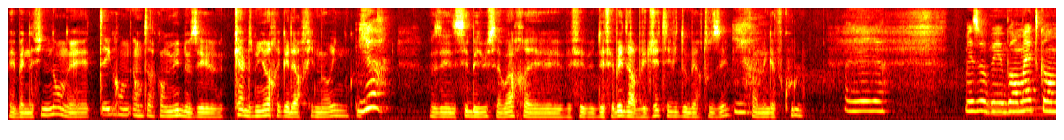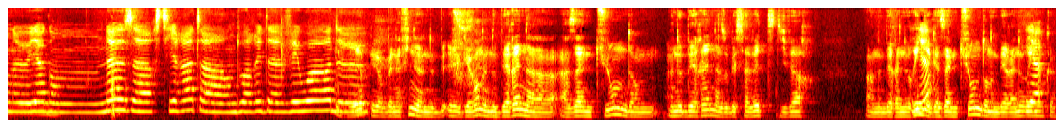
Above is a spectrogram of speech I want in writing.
Mais ben a fin, non, ne deg ran an 50 minutes, neuze euh, kalz muioc'h eget ar film orin, quoi. Ya, Neuze sebedu savoir, e vefe, defebe d'ar budget evit d'ober touze. Ya. Enfin, mega cool. Ya, ya. Me zo be bormet gant euh, ya gant neuz ar stirat ar an doare da vewa de... Ya, pe ur ben afin e gavan an oberen a, a za en turn dan an oberen a zo besavet divar an oberen orin yeah. hag a za en turn dan oberen orin quoi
